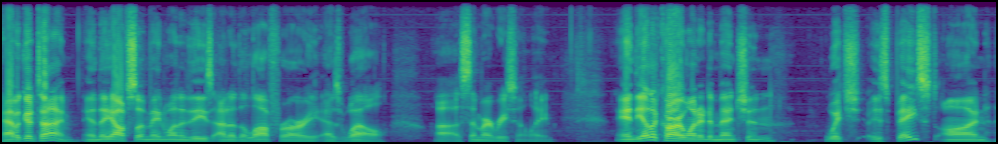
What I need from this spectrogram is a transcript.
have a good time. And they also made one of these out of the LaFerrari as well, uh, semi recently. And the other car I wanted to mention, which is based on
